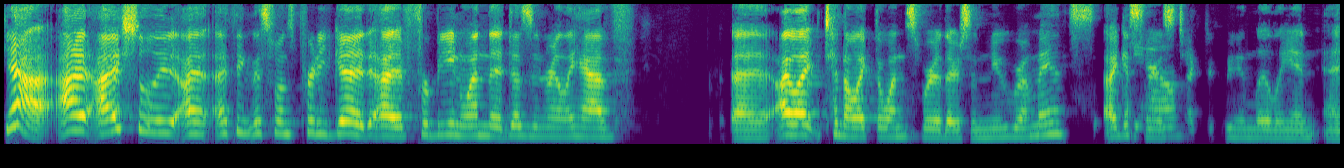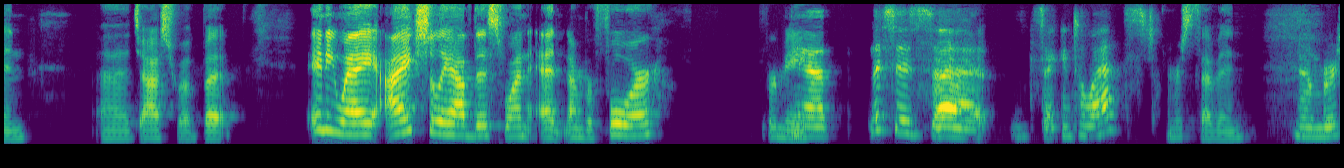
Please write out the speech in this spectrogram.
yeah, I, I actually I, I think this one's pretty good uh, for being one that doesn't really have. Uh, I like tend to like the ones where there's a new romance. I guess there's Yeah. technically in Lillian and uh, Joshua, but anyway, I actually have this one at number four for me. Yeah, this is uh second to last, Number seven. number Yeah.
